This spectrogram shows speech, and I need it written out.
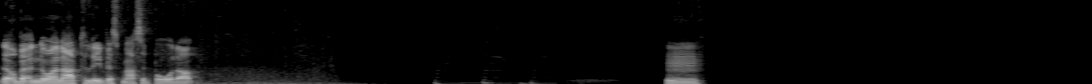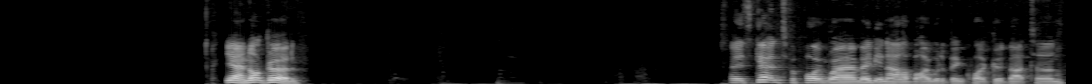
A little bit annoying I have to leave this massive board up. Hmm. Yeah, not good. It's getting to the point where maybe an alibi would have been quite good that turn.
